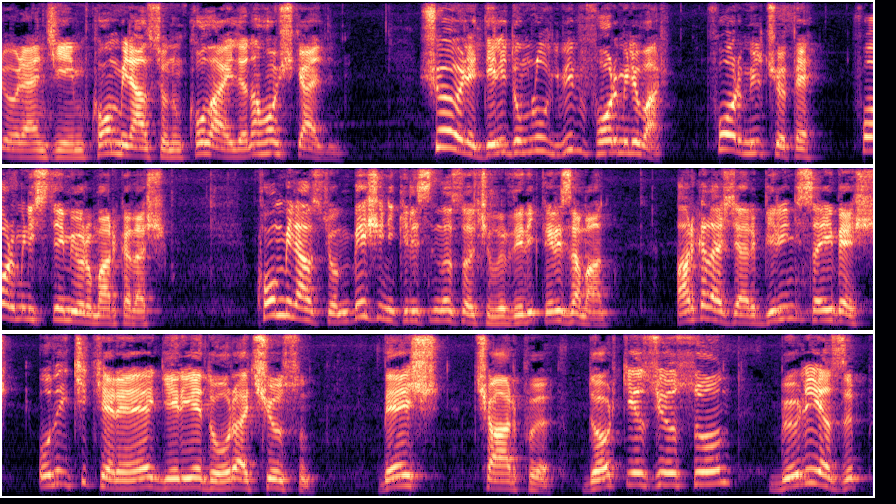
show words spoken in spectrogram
öğrenciyim. Kombinasyonun kolaylığına hoş geldin. Şöyle deli dumrul gibi bir formülü var. Formül çöpe. Formül istemiyorum arkadaş. Kombinasyon 5'in ikilisi nasıl açılır dedikleri zaman arkadaşlar birinci sayı 5. O da iki kere geriye doğru açıyorsun. 5 çarpı 4 yazıyorsun. Bölü yazıp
